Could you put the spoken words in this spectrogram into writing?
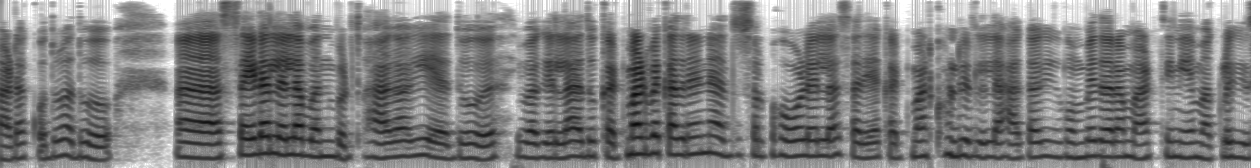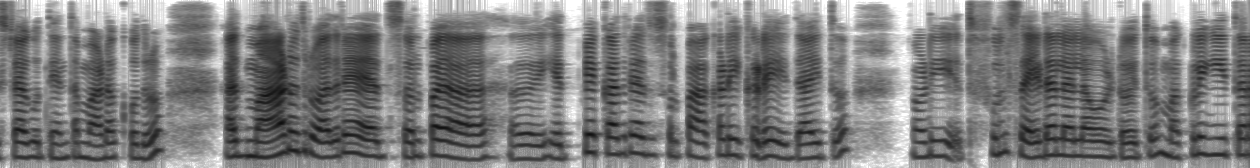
ಮಾಡೋಕ್ಕೋದ್ರು ಅದು ಸೈಡಲ್ಲೆಲ್ಲ ಬಂದುಬಿಡ್ತು. ಹಾಗಾಗಿ ಅದು ಇವಾಗೆಲ್ಲ ಅದು ಕಟ್ ಮಾಡಬೇಕಾದ್ರೇ ಅದು ಸ್ವಲ್ಪ ಹೋಳೆಲ್ಲ ಸರಿಯಾಗಿ ಕಟ್ ಮಾಡ್ಕೊಂಡಿರಲಿಲ್ಲ. ಹಾಗಾಗಿ ಗೊಂಬೆ ಥರ ಮಾಡ್ತೀನಿ, ಮಕ್ಳಿಗೆ ಇಷ್ಟ ಆಗುತ್ತೆ ಅಂತ ಮಾಡೋಕ್ಕೋದ್ರು ಅದು ಮಾಡಿದ್ರು, ಆದರೆ ಅದು ಸ್ವಲ್ಪ ಎತ್ತಬೇಕಾದ್ರೆ ಅದು ಸ್ವಲ್ಪ ಆ ಕಡೆ ಈ ಕಡೆ ಇದಾಯಿತು. ನೋಡಿ ಫುಲ್ ಸೈಡಲ್ಲೆಲ್ಲ ಹೊರಟೋಯ್ತು. ಮಕ್ಳಿಗೆ ಈ ಥರ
